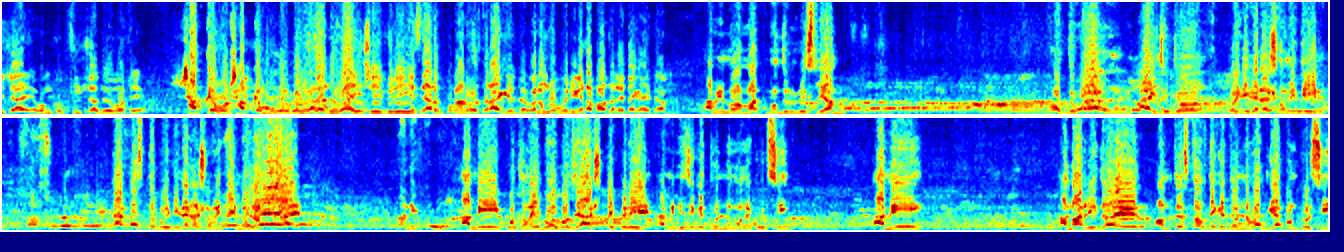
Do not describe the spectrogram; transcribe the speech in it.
বিষয় এবং খুব সুস্বাদুও বটে। সাত কেমন? সাত কেমন সুস্বাদু ভাই সেই ফিরে গেছে আরও পনেরো বছর আগে যখন আমরা বটিকাটা বাজারে এটা খাইতাম। আমি মোহাম্মদ মন্দিরুল ইসলাম অধ্যকার আয়োজিত বৈঠিকাটা সমিতির ঢাকাস্থ বৈঠিকাটা সমিতির মিলন মেলায় আমি প্রথমেই বলব যে আসতে পেরে আমি নিজেকে ধন্য মনে করছি। আমি আমার হৃদয়ের অন্তঃস্থল থেকে ধন্যবাদ জ্ঞাপন করছি।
